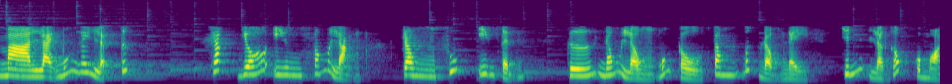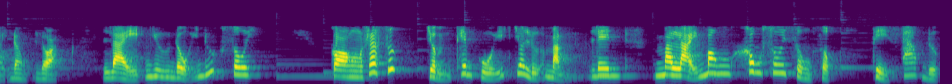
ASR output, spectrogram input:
mà lại muốn ngay lập tức khắc gió yên sóng lặng, trong suốt yên tĩnh. Cứ nóng lòng muốn cầu tâm bất động này chính là gốc của mọi đồng loạn lại như nổi nước sôi. Còn ra sức chùm thêm củi cho lửa mạnh lên, mà lại mong không sôi sùng sục thì sao được?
